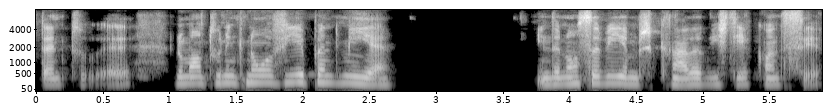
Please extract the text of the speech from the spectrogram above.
portanto, eh, numa altura em que não havia pandemia. Ainda não sabíamos que nada disto ia acontecer.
